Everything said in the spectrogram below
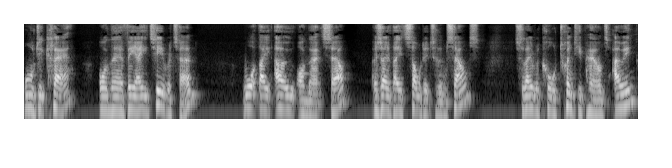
will declare on their VAT return what they owe on that sale as though they'd sold it to themselves. So they record £20 owing.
